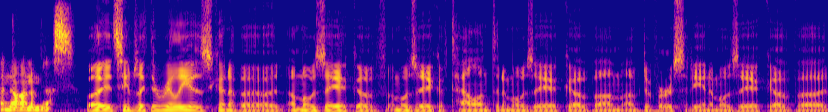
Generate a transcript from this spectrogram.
anonymous. Well, it seems like there really is kind of a, a, mosaic of a mosaic of talent and a mosaic of um, of diversity and a mosaic of uh,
